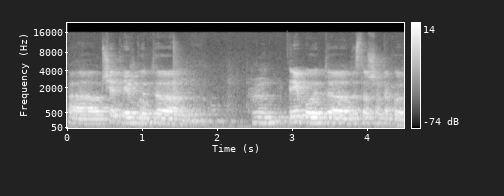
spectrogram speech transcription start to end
э, вообще требует, э, требует э, достаточно такой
